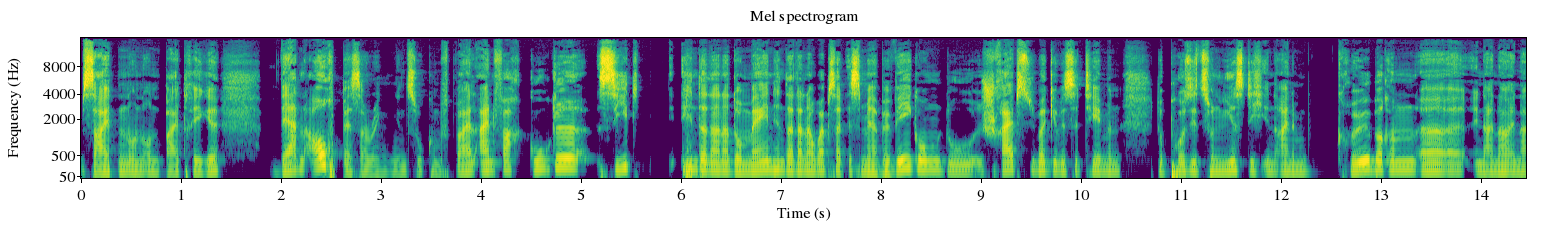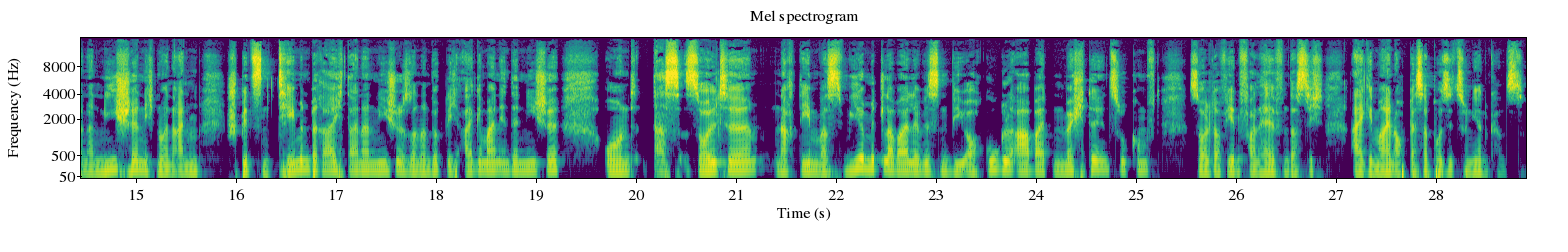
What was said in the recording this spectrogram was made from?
Seiten und, und Beiträge werden auch besser ranken in Zukunft, weil einfach Google sieht, hinter deiner Domain, hinter deiner Website ist mehr Bewegung, du schreibst über gewisse Themen, du positionierst dich in einem gröberen, äh, in einer, in einer Nische, nicht nur in einem spitzen Themenbereich deiner Nische, sondern wirklich allgemein in der Nische. Und das sollte, nach dem, was wir mittlerweile wissen, wie auch Google arbeiten möchte in Zukunft, sollte auf jeden Fall helfen, dass dich allgemein auch besser positionieren kannst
